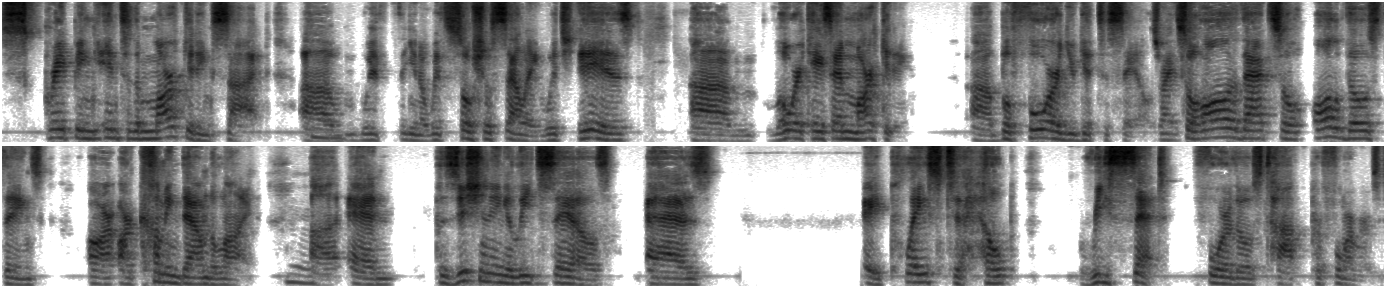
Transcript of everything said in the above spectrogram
scraping into the marketing side uh, mm. with you know with social selling, which is um, lowercase m marketing uh, before you get to sales, right? So all of that, so all of those things are are coming down the line, mm. and positioning elite sales as a place to help reset for those top performers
